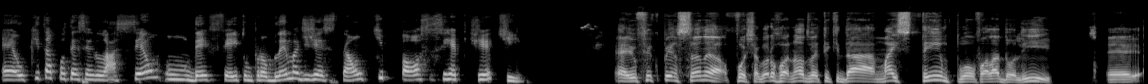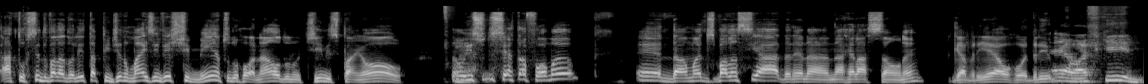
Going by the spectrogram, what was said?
é, o que está acontecendo lá ser um, um, defeito, um problema de gestão que possa se repetir aqui. É, eu fico pensando, é, poxa, agora o Ronaldo vai ter que dar mais tempo ao Valladolid. É, a torcida do Valladolid está pedindo mais investimento do Ronaldo no time espanhol. Então, é. isso, de certa forma, é, dá uma desbalanceada né, na, na relação, né? Gabriel, Rodrigo. É, eu acho que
